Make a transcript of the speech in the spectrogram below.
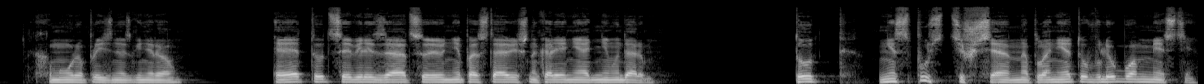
— хмуро произнес генерал, — «эту цивилизацию не поставишь на колени одним ударом. Тут не спустишься на планету в любом месте.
